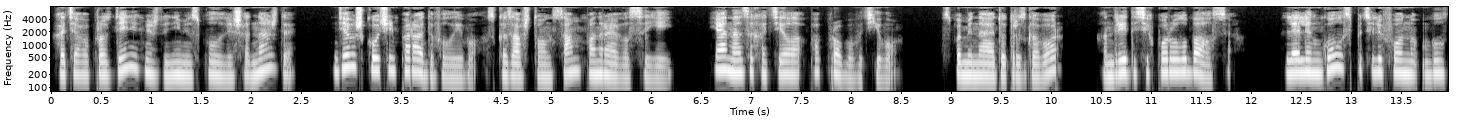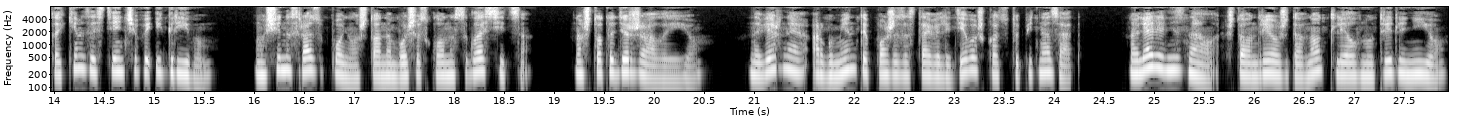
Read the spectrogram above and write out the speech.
Хотя вопрос денег между ними всплыл лишь однажды, девушка очень порадовала его, сказав, что он сам понравился ей, и она захотела попробовать его. Вспоминая тот разговор, Андрей до сих пор улыбался, Лялин голос по телефону был таким застенчиво игривым. Мужчина сразу понял, что она больше склонна согласиться, но что-то держало ее. Наверное, аргументы позже заставили девушку отступить назад. Но Ляля не знала, что Андрей уже давно тлел внутри для нее.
